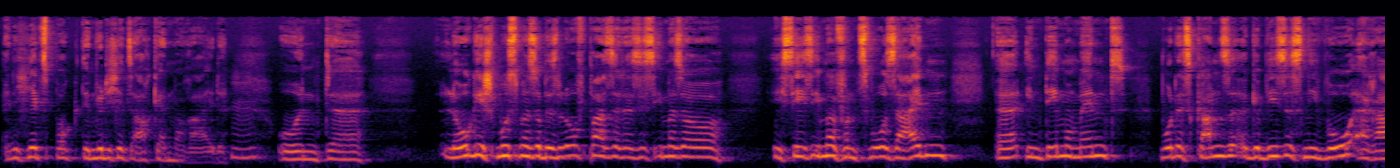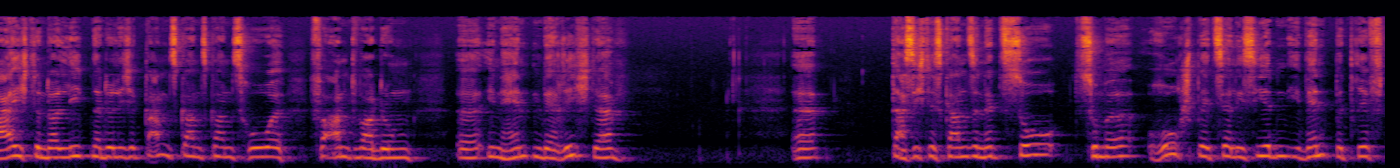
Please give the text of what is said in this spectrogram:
hätte ich jetzt Bock, den würde ich jetzt auch gern mal reiten. Mhm. Und äh, logisch muss man so ein bisschen aufpassen, das ist immer so, ich sehe es immer von zwei Seiten. Äh, in dem Moment, wo das Ganze ein gewisses Niveau erreicht, und da liegt natürlich eine ganz, ganz, ganz hohe Verantwortung äh, in Händen der Richter, äh, dass sich das Ganze nicht so zum hochspezialisierten Event betrifft,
